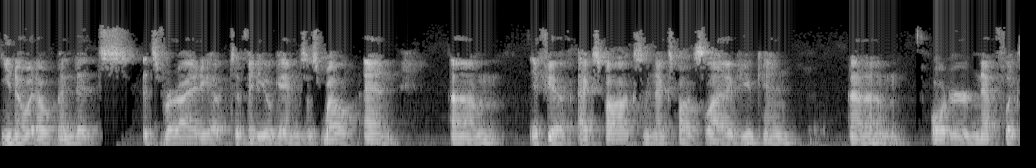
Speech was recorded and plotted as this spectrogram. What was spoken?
you know, it opened its its variety up to video games as well. And um, if you have Xbox and Xbox Live, you can um, order Netflix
